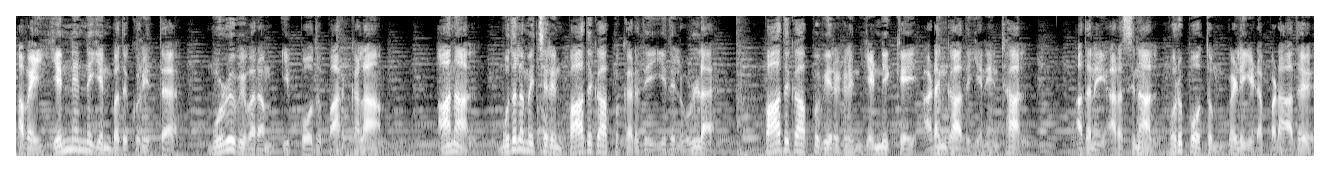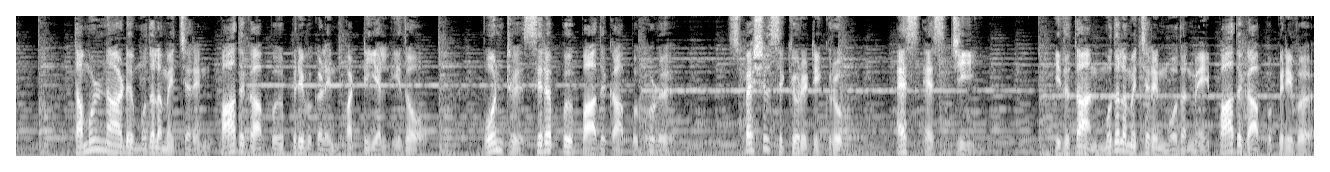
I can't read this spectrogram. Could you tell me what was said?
அவை என்னென்ன என்பது குறித்த முழு விவரம் இப்போது பார்க்கலாம். ஆனால் முதலமைச்சரின் பாதுகாப்பு கருதி இதில் உள்ள பாதுகாப்பு வீரர்களின் எண்ணிக்கை அடங்காது எனென்றால் அதனை அரசினால் ஒருபோதும் வெளியிடப்படாது. தமிழ்நாடு முதலமைச்சரின் பாதுகாப்பு பிரிவுகளின் பட்டியல் இதோ. ஒன்று சிறப்பு பாதுகாப்பு குழு ஸ்பெஷல் செக்யூரிட்டி குரூப் எஸ்எஸ்ஜி இதுதான் முதலமைச்சரின் முதன்மை பாதுகாப்பு பிரிவு.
